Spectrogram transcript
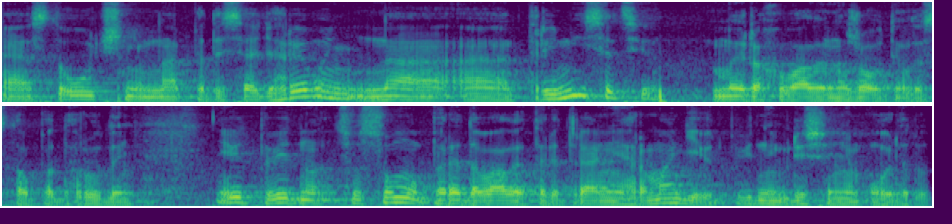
е, 100 учнів на 50 гривень на 3 місяці, ми рахували на жовтень, листопад, грудень, і відповідно цю суму передавали територіальній громаді відповідним рішенням уряду.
